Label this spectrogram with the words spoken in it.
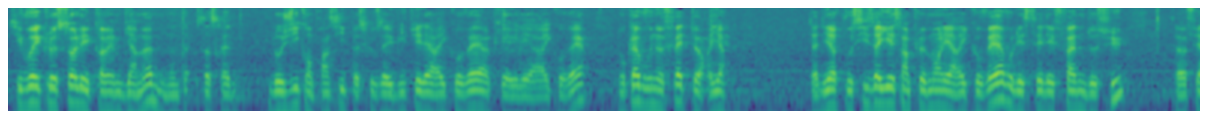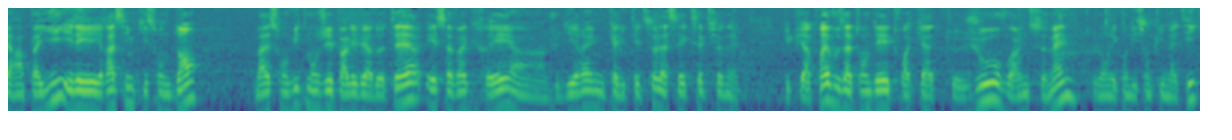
Si vous voyez que le sol est quand même bien meuble, ça serait logique en principe parce que vous avez buté les haricots verts et puis il y a eu les haricots verts. Donc là, vous ne faites rien. C'est-à-dire que vous cisaillez simplement les haricots verts, vous laissez les fans dessus, ça va faire un paillis et les racines qui sont dedans, bah, elles sont vite mangées par les vers de terre et ça va créer, je dirais, une qualité de sol assez exceptionnelle. Et puis après, vous attendez 3-4 jours, voire une semaine, selon les conditions climatiques,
